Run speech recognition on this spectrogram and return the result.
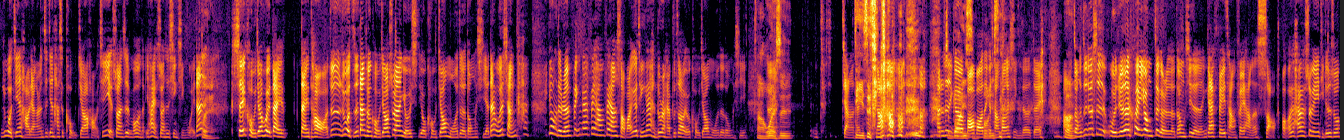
如果今天好两个人之间他是口交，好，其实也算是某种，他也算是性行为。但是谁口交会带？带套啊，就是如果只是单纯口交，虽然有有口交膜这个东西啊，但是我就想看用的人非应该非常非常少吧，因为应该很多人还不知道有口交膜这东西。啊，我也是。讲了第一次听到，它就是一个薄薄的一个长方形的，对，啊，总之就是我觉得会用这个的东西的人应该非常非常的少哦，而且还有顺便一提，就是说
